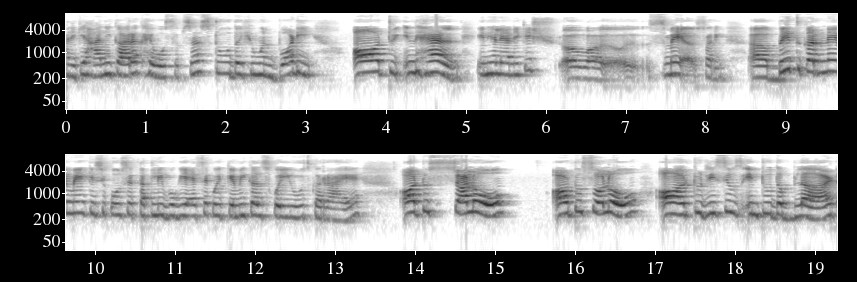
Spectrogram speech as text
यानी कि हानिकारक है वो substance to the human body और टू इनहेल इनहेल यानी कि सॉरी बीत करने में किसी को उसे तकलीफ़ होगी, ऐसे कोई केमिकल्स को यूज़ कर रहा है. और टू सलो और टू सोलो और to receive into the blood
